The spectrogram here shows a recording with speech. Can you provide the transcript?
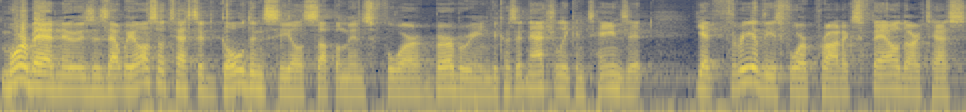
More bad news is that we also tested Golden Seal supplements for berberine because it naturally contains it, yet three of these four products failed our tests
